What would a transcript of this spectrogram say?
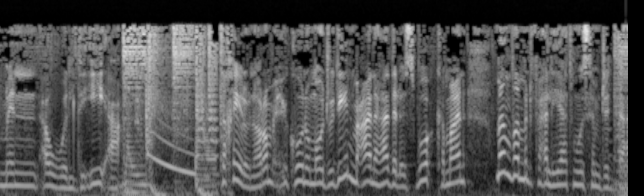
من أول دقيقة. تخيلوا إنهم راح يكونوا موجودين معنا هذا الأسبوع كمان من ضمن فعاليات موسم جدة.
